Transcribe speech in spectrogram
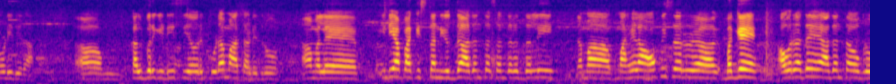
ನೋಡಿದ್ದೀರಾ? ಕಲಬುರಗಿ ಡಿ ಸಿ ಅವರು ಕೂಡ ಮಾತಾಡಿದರು. ಆಮೇಲೆ ಇಂಡಿಯಾ ಪಾಕಿಸ್ತಾನ್ ಯುದ್ಧ ಆದಂಥ ಸಂದರ್ಭದಲ್ಲಿ ನಮ್ಮ ಮಹಿಳಾ ಆಫೀಸರ್ ಬಗ್ಗೆ ಅವರದೇ ಆದಂಥ ಒಬ್ಬರು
